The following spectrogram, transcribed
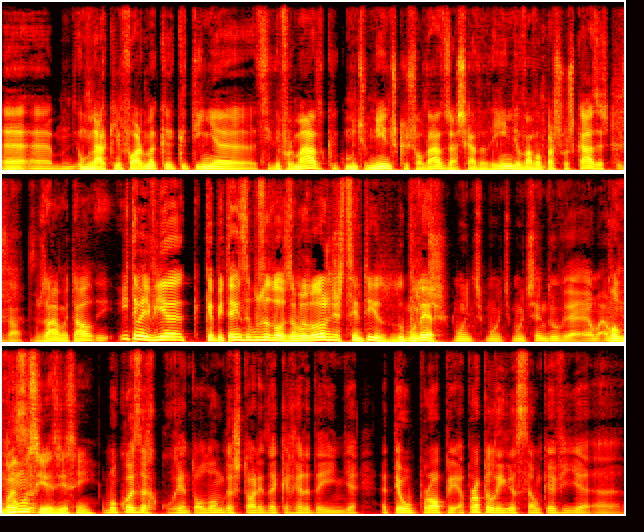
uh, uh, o monarca informa que, que, tinha sido informado que muitos meninos, que os soldados, à chegada da Índia, levavam para as suas casas, Exato. abusavam e tal. E, e, também havia capitães abusadores, abusadores neste sentido, do muitos, poder. Muitos, muitos, muitos, sem dúvida. É uma, é Com uma denúncias coisa, e assim. Uma coisa recorrente ao longo da história da carreira da Índia, até o próprio, a própria ligação que havia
